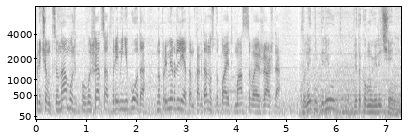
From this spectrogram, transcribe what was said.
Причем цена может повышаться от времени года. Например, летом, когда наступает массовая жажда. В летний период при таком увеличении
